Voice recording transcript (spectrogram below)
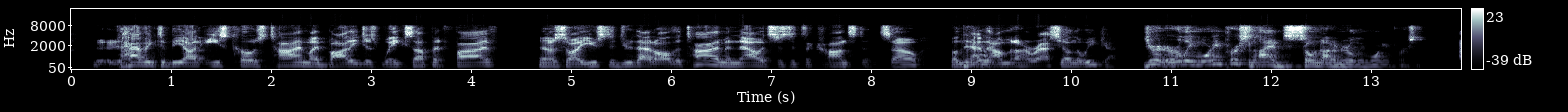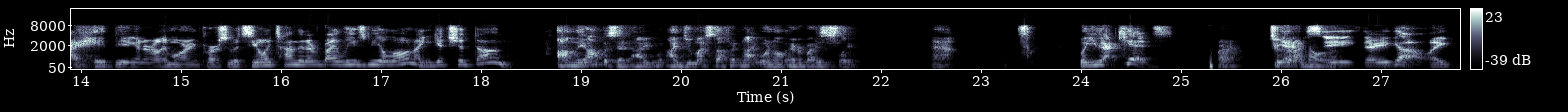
having to be on East Coast time, my body just wakes up at five. You know, so I used to do that all the time, and now it's just it's a constant. So, well, yeah, now I'm going to harass you on the weekend. You're an early morning person. I am so not an early morning person. I hate being an early morning person. But it's the only time that everybody leaves me alone. I can get shit done. I'm the opposite. I I do my stuff at night when everybody's asleep. Yeah. Well, you got kids. Right. Two yeah. see, of. there you go. Like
